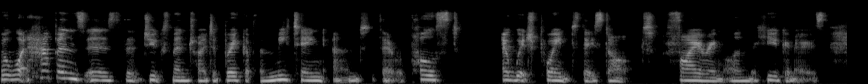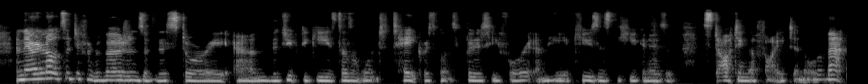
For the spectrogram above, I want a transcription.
But what happens is that Duke's men try to break up the meeting and they're repulsed at which point they start firing on the Huguenots. And there are lots of different versions of this story. And the Duc de Guise doesn't want to take responsibility for it, and he accuses the Huguenots of starting the fight and all of that.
